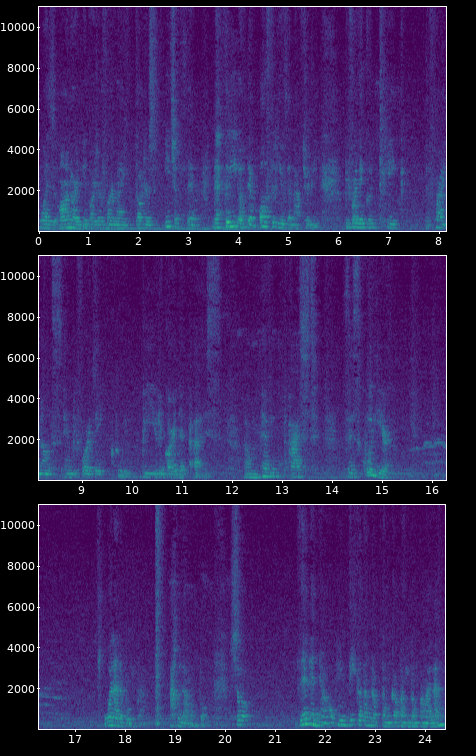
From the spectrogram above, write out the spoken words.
was honored in order for my daughters, each of them, the three of them, all three of them actually, before they could take the finals and before they could be regarded as um, having passed the school year. Wala na pong iba. Ako lamang po. So, then and now, hindi katanggap-tanggap ang ibang pangalan,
